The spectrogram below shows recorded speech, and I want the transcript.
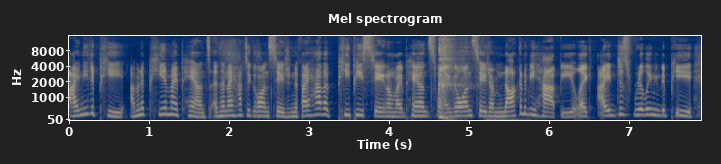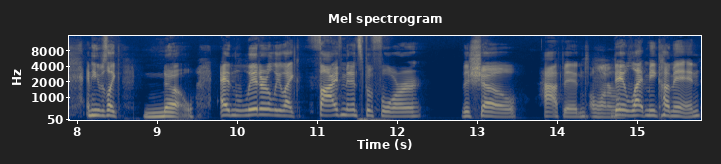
I need to pee. I'm gonna pee in my pants and then I have to go on stage. And if I have a pee pee stain on my pants when I go on stage, I'm not gonna be happy. Like I just really need to pee. And he was like, no. And literally like five minutes before the show happened, Alana they Ro- let me come in.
